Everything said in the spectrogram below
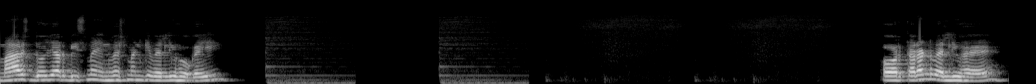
मार्च 2020 में इन्वेस्टमेंट की वैल्यू हो गई। और करंट वैल्यू है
